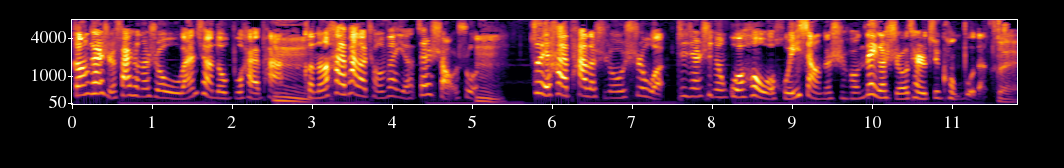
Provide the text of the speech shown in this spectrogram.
刚开始发生的时候，我完全都不害怕，嗯可能害怕的成分也在少数。嗯最害怕的时候是我这件事情过后，我回想的时候，那个时候才是最恐怖的。对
